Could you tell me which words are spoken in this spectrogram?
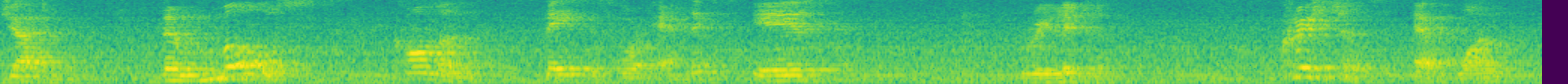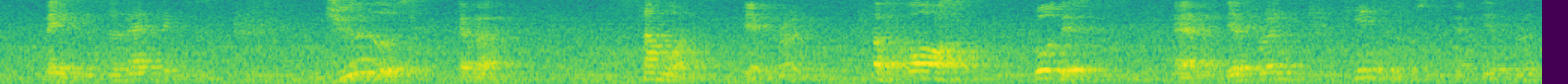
judgment. The most common basis for ethics is religion. Christians have one basis of ethics. Jews have a somewhat different. Of course, Buddhists have a different, Hindus have different,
